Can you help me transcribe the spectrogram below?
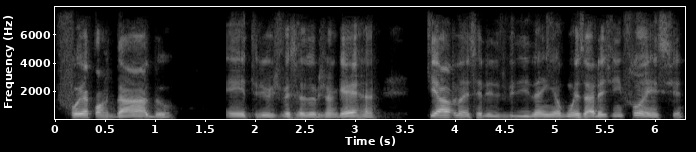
foi acordado entre os vencedores da guerra que a Alemanha seria dividida em algumas áreas de influência,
